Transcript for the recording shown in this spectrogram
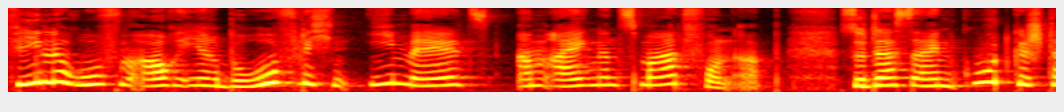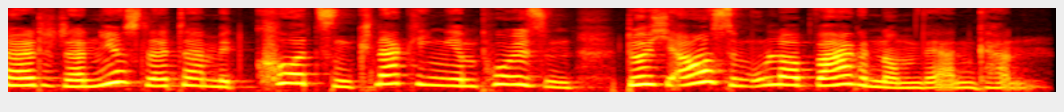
Viele rufen auch ihre beruflichen E-Mails am eigenen Smartphone ab, sodass ein gut gestalteter Newsletter mit kurzen, knackigen Impulsen durchaus im Urlaub wahrgenommen werden kann.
